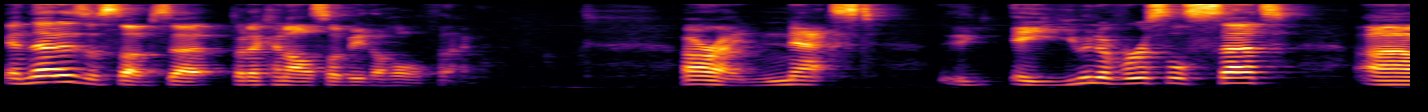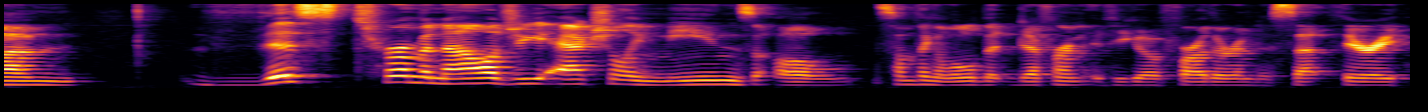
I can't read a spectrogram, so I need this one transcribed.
And that is a subset, but it can also be the whole thing. All right, next, a universal set. Um, this terminology actually means something a little bit different if you go farther into set theory,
